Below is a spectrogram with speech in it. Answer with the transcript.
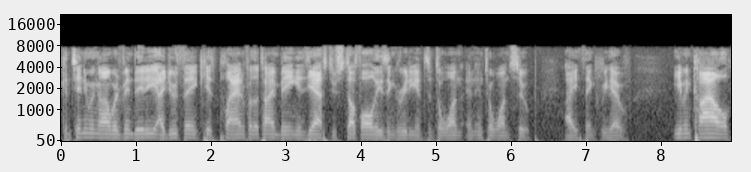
continuing on with Venditti, I do think his plan for the time being is yes to stuff all these ingredients into one and into one soup. I think we have even Kyle.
